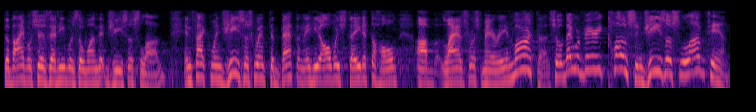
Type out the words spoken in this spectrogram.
the Bible says that he was the one that Jesus loved. In fact, when Jesus went to Bethany, he always stayed at the home of Lazarus, Mary, and Martha. So they were very close, and Jesus loved him.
